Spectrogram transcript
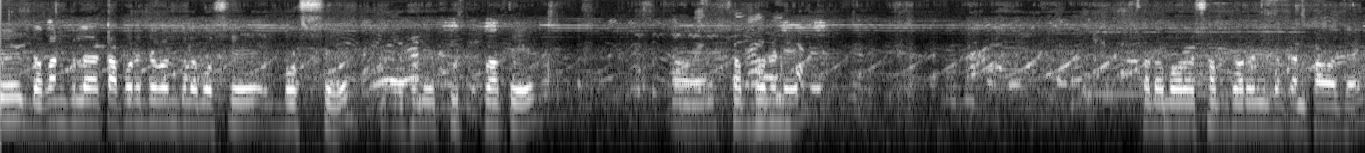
যে দোকানগুলো, কাপড়ের দোকানগুলো বসে, বসছে, এখানে ফুটপাতে সব ধরনের, ছোট বড় সব ধরনের দোকান পাওয়া যায়।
